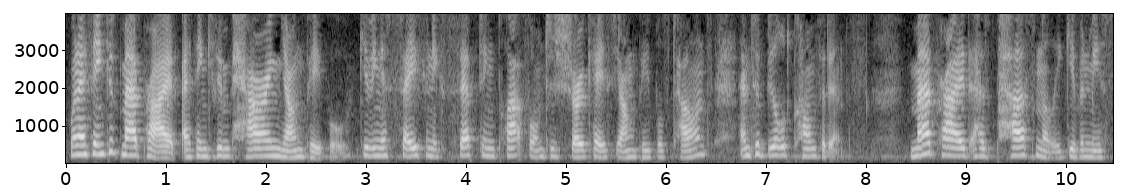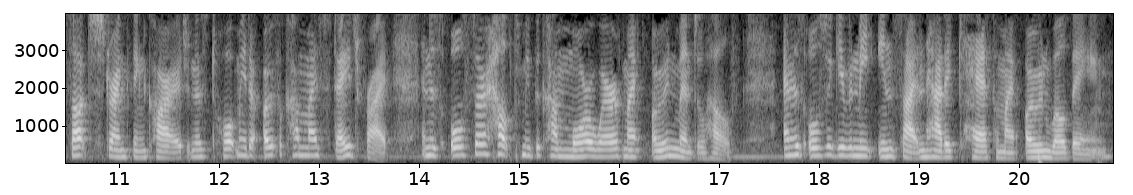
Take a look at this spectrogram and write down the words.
When I think of Mad Pride, I think of empowering young people, giving a safe and accepting platform to showcase young people's talents and to build confidence. Mad Pride has personally given me such strength and courage and has taught me to overcome my stage fright and has also helped me become more aware of my own mental health and has also given me insight in how to care for my own well-being.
